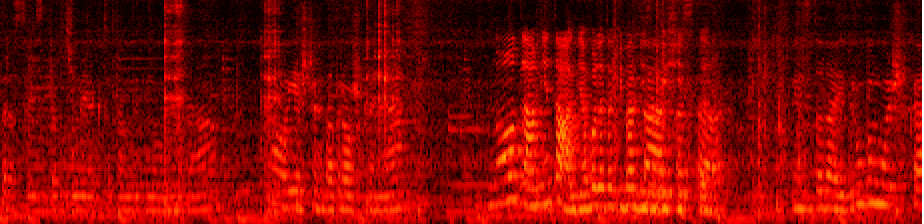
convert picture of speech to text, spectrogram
Teraz sobie sprawdzimy, jak to tam wygląda. O, jeszcze chyba troszkę, nie? No dla mnie tak, ja wolę taki bardziej zawiesisty. tak. Więc dodaję drugą łyżkę.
